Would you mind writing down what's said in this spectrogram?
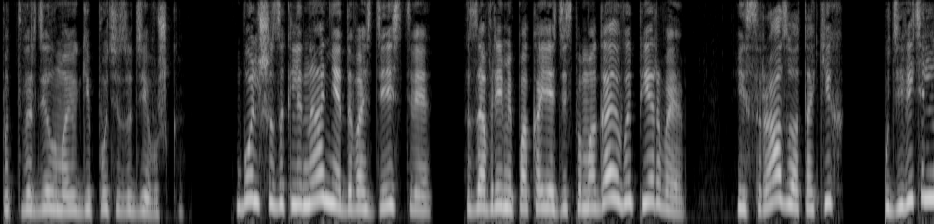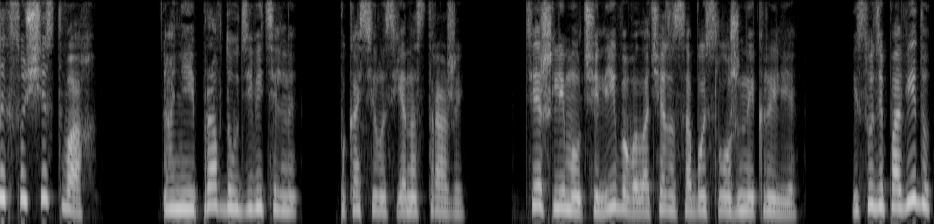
подтвердила мою гипотезу девушка. «Больше заклинания до воздействия. За время, пока я здесь помогаю, вы первая. И сразу о таких удивительных существах. «Они и правда удивительны», — покосилась я на стражей. Те шли молчаливо, волоча за собой сложенные крылья. И, судя по виду,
